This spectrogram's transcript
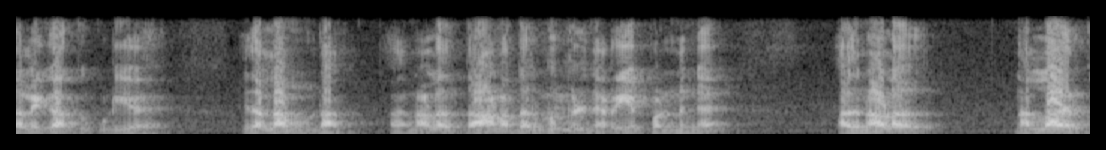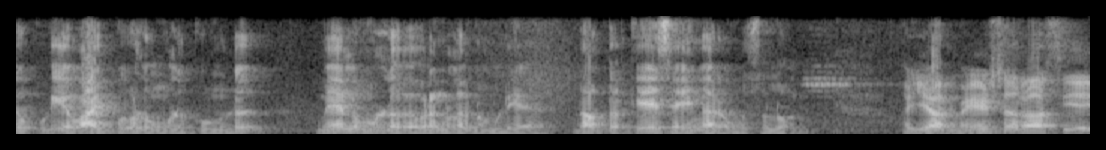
தலை காக்கக்கூடிய இதெல்லாம் உண்டாகும். அதனால் தான தர்மங்கள் நிறைய பண்ணுங்கள் அதனால் நல்லா இருக்கக்கூடிய வாய்ப்புகள் உங்களுக்கு உண்டு. மேலும் உள்ள விவரங்களை நம்முடைய டாக்டர் கே சையங்கார் அவங்க சொல்லுவாங்க. ஐயா மேஷ ராசியை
